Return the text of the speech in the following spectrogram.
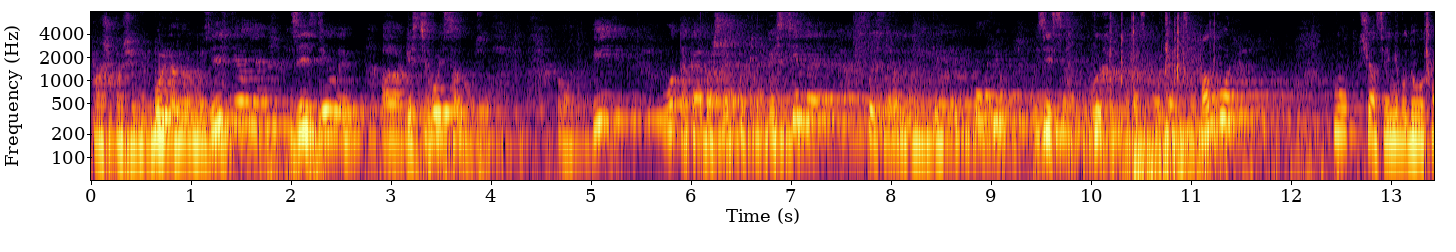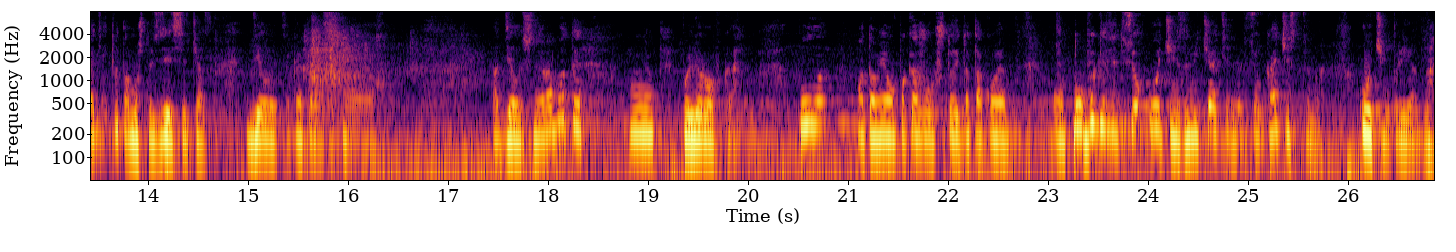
Прошу прощения, бойлерную мы здесь делаем. Здесь делаем а, гостевой санузел. Вот. И вот такая большая кухня-гостиная. С той стороны мы делаем кухню. Здесь а, выход у нас получается во двор. Вот. Сейчас я не буду выходить, потому что здесь сейчас делается как раз а, отделочные работы, вот, полировка пола. Потом я вам покажу, что это такое. Вот. Но выглядит все очень замечательно, все качественно, очень приятно.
